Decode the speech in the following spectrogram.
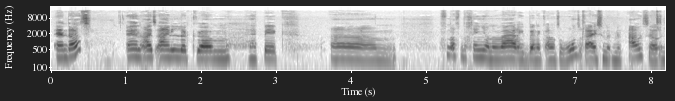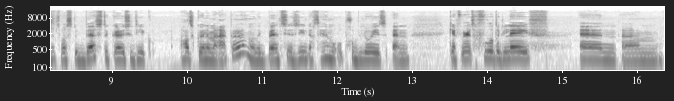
En dat. En uiteindelijk um, heb ik... Um, vanaf begin januari ben ik aan het rondreizen met mijn auto. En het was de beste keuze die ik had kunnen maken. Want ik ben sindsdien echt helemaal opgebloeid. En ik heb weer het gevoel dat ik leef. En... Um,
